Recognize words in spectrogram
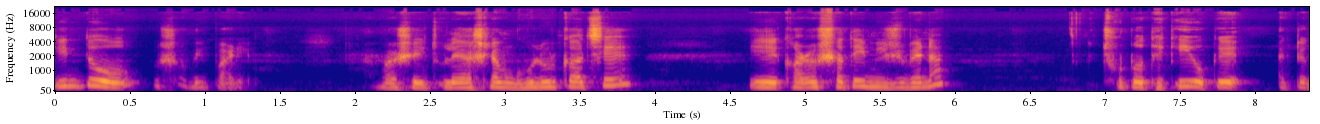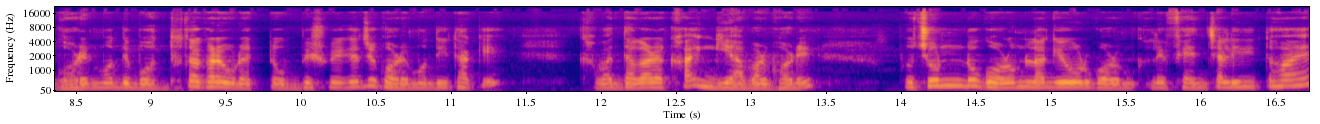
কিন্তু ও সবই পারে। আমরা সেই চলে আসলাম ঘুলুর কাছে, এ কারোর সাথেই মিশবে না। ছোট থেকেই ওকে একটা ঘরের মধ্যে বদ্ধ থাকার ওর একটা অভ্যেস হয়ে গেছে, ঘরের মধ্যেই থাকে। খাবার দাবার খায়, গিয়ে আবার ঘরে। প্রচণ্ড গরম লাগে ওর, গরমকালে ফ্যান চালিয়ে দিতে হয়।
